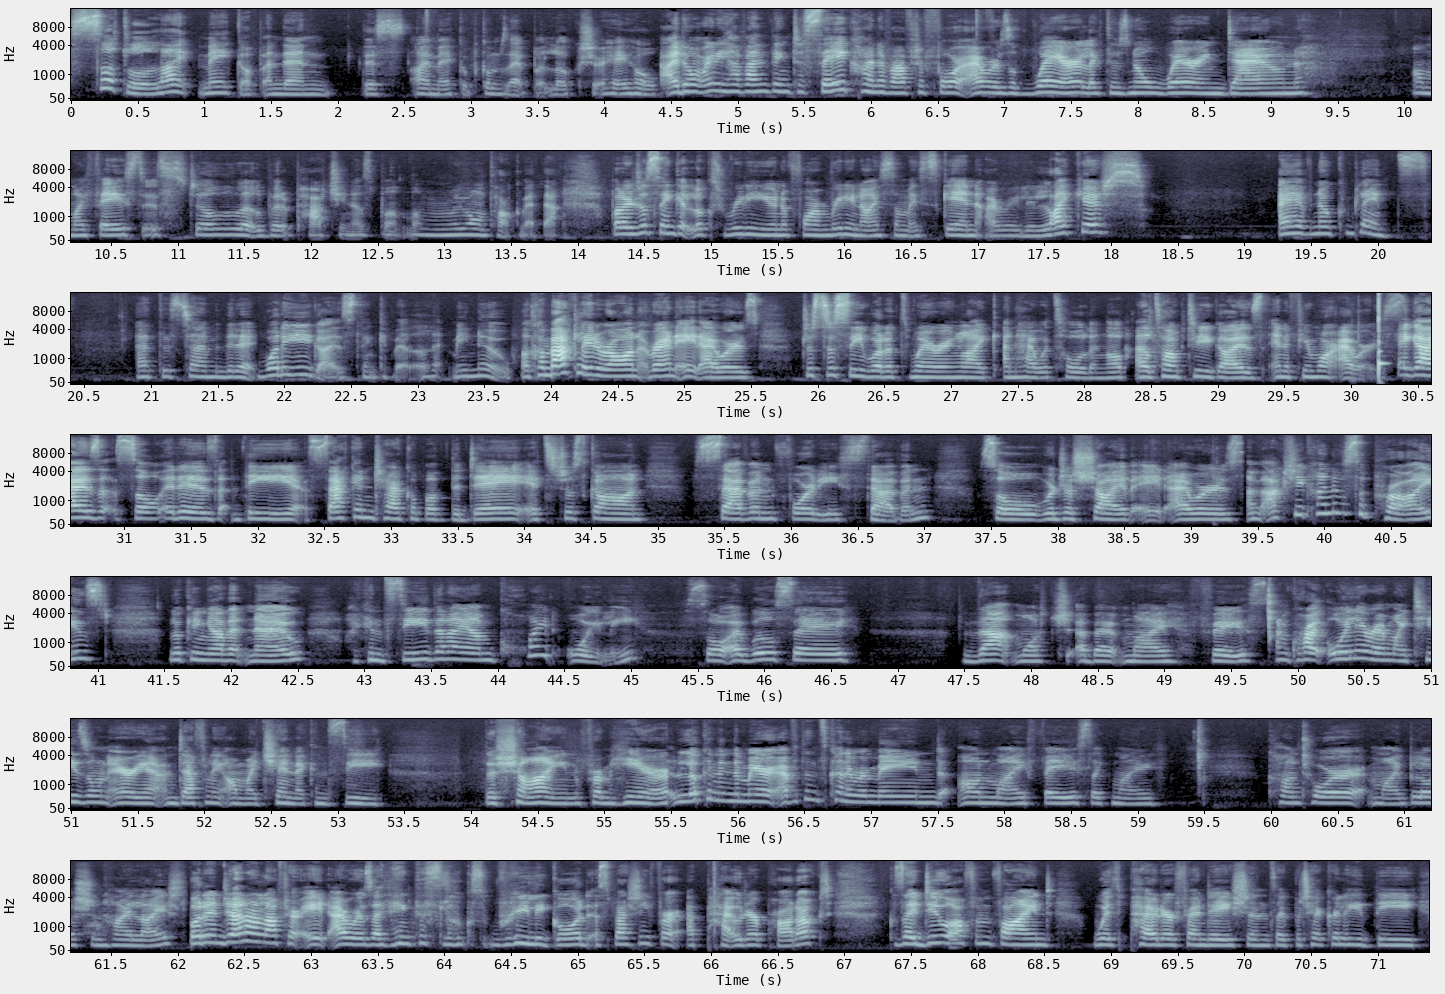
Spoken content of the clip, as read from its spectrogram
subtle light makeup and then this eye makeup comes out but look sure hey ho I don't really have anything to say kind of after four hours of wear like there's no wearing down on my face. There's still a little bit of patchiness, but we won't talk about that. But I just think it looks really uniform, really nice on my skin. I really like it. I have no complaints at this time of the day. What do you guys think of it? Let me know. I'll come back later on around 8 hours just to see what it's wearing like and how it's holding up. I'll talk to you guys in a few more hours. Hey guys, so it is the second checkup of the day. It's just gone 7.47. So we're just shy of eight hours. I'm actually kind of surprised looking at it now. I can see that I am quite oily. So I will say that much about my face. I'm quite oily around my T-zone area and definitely on my chin. I can see the shine from here. Looking in the mirror, everything's kind of remained on my face, like my contour, my blush and highlight. But in general, after eight hours, I think this looks really good, especially for a powder product. Because I do often find with powder foundations, like particularly the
